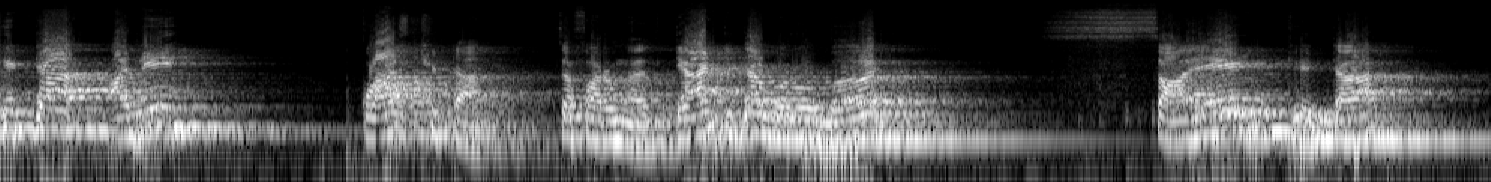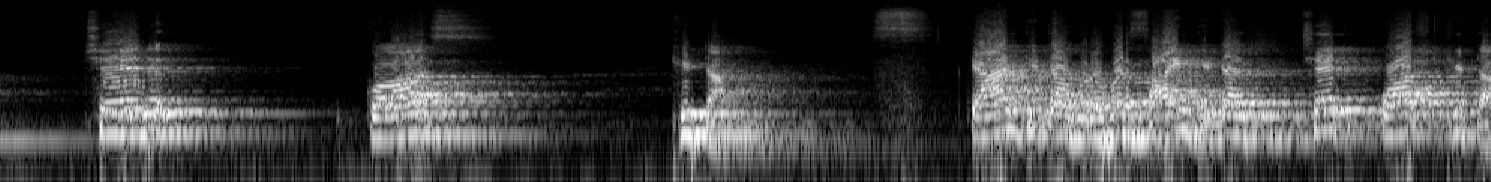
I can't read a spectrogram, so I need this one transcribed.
थिटा आणि कॉस थिटाचा फॉर्म्युला टॅन थिटा बरोबर साईन थिटा छेद कॉस थिटा. टॅन थिटा बरोबर साइन थिटा छेद कॉस थिटा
